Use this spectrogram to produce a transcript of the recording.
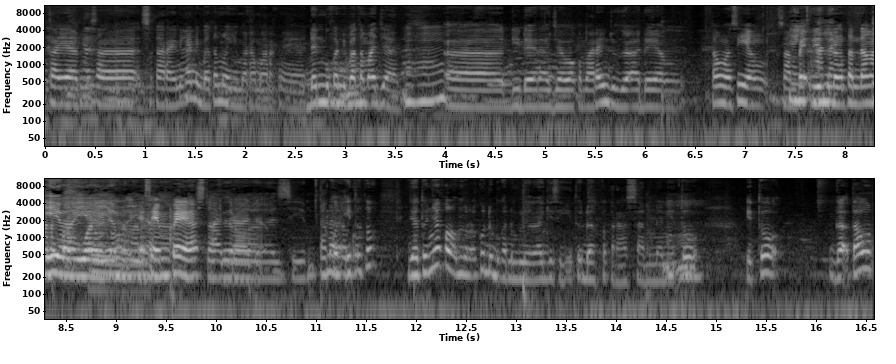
kayak misalnya sekarang ini kan di Batam lagi marak-maraknya ya. Dan bukan di Batam aja. Eh, di daerah Jawa kemarin juga ada yang tau gak sih yang sampai Yang ditendang-tendang anak- anak iya, perempuan iya, itu iya. SMP ya Astagfirullahaladzim. Nah, itu tuh jatuhnya kalau menurut aku udah bukan bully lagi sih, itu udah kekerasan dan itu itu nggak tahu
